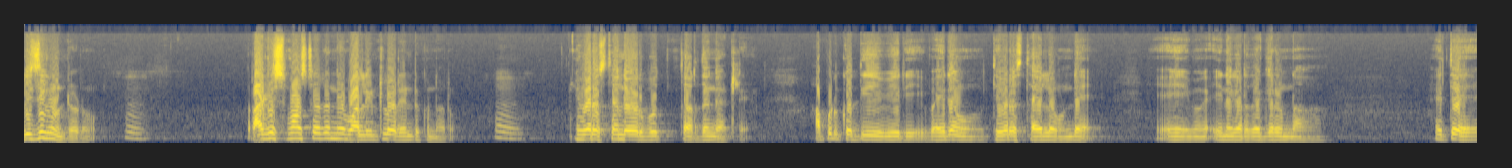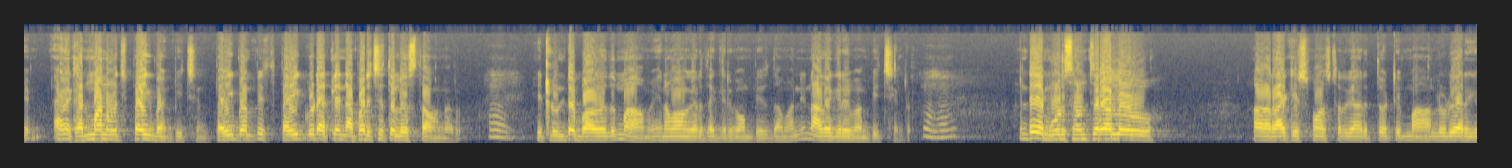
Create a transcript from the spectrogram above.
బిజీగా ఉంటాడు. రాకేష్ మాస్టర్ అని వాళ్ళ ఇంట్లో రెంట్కున్నారు. ఎవరు వస్తుండే ఎవరు పోతుందో అర్థం కావట్లే అప్పుడు కొద్ది వీరి వైరం తీవ్ర స్థాయిలో ఉండే ఈయన గారి దగ్గర ఉన్న అయితే ఆయనకు అనుమానం వచ్చి పైకి పంపించింది పైకి పంపిస్తే పైకి కూడా అట్లనే అపరిచితులు వస్తూ ఉన్నారు. ఇట్లుంటే బాగోదు మా మేనమామ గారి దగ్గరికి పంపిస్తామని నా దగ్గరికి పంపించిండ్రు. ఉహు. అంటే మూడు సంవత్సరాలు రాకేష్ మాస్టర్ గారితో మా అల్లుడు గారికి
